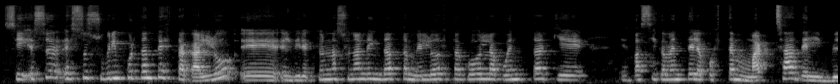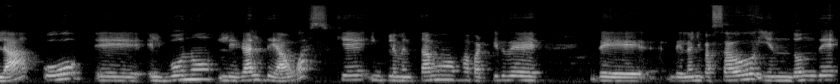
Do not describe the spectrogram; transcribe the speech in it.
Sí, eso, eso es súper importante destacarlo. el director nacional de INDAP también lo destacó en la cuenta que es básicamente la puesta en marcha del BLA o eh, el bono legal de aguas que implementamos a partir de, del año pasado y en donde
